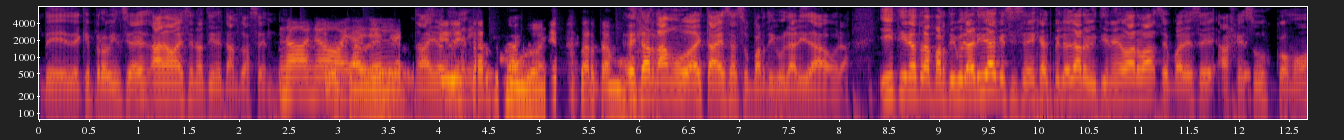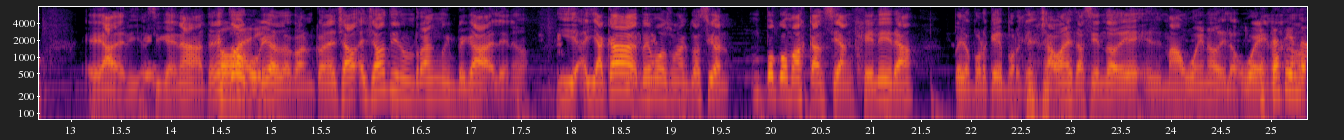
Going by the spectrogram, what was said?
de, de qué provincia es? Ah, no, ese no tiene tanto acento. No, no, Él sabe- él, No, Él es tartamudo, es tartamudo. Es tartamudo, ahí está, esa es su particularidad ahora. Y tiene otra particularidad que si se deja el pelo largo y tiene barba, se parece a Jesús como eh, Adri. Así que nada, tenés todo Adri. cubierto. Con, con el chabón, el chabón tiene un rango impecable, ¿no? Y, y acá vemos una actuación un poco más canceangelera. ¿Pero por qué? Porque el chabón está haciendo de el más bueno de los buenos. está haciendo,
